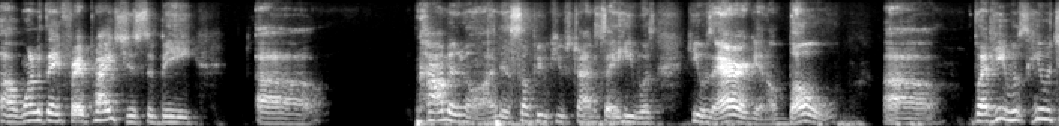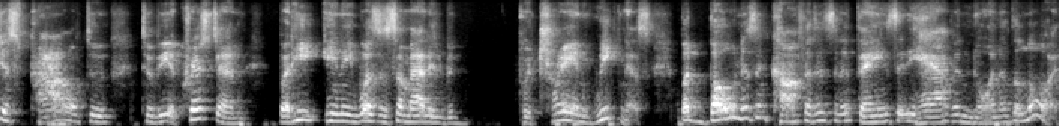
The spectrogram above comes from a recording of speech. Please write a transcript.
Uh, one of the things Fred Price used to be uh, commented on is some people keep trying to say he was he was arrogant or bold, uh, but he was he was just proud to to be a Christian. But he and he wasn't somebody portraying weakness, but boldness and confidence in the things that he have in knowing of the Lord.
